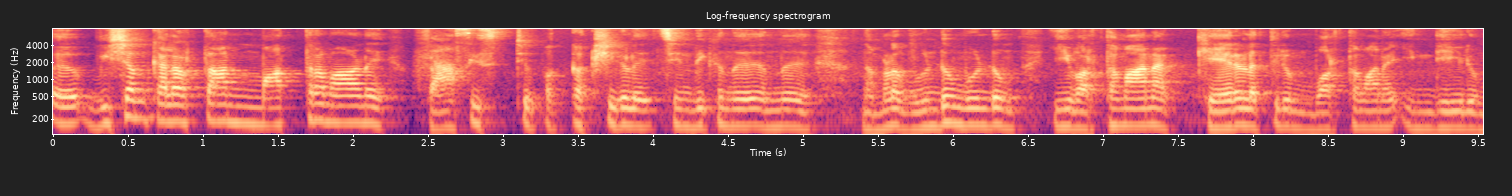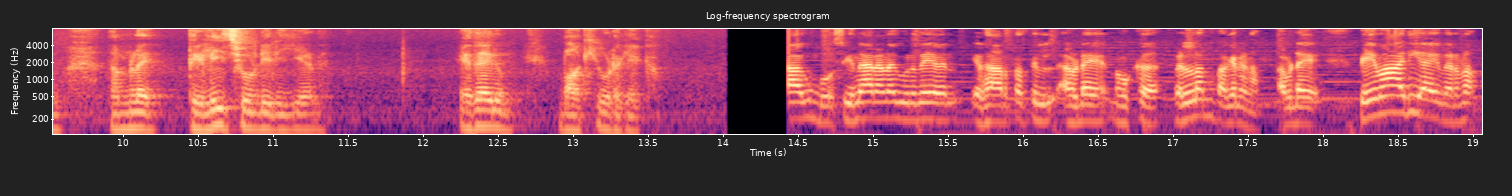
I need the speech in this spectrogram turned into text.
വിഷം കലർത്താൻ മാത്രമാണ് ഫാസിസ്റ്റ് കക്ഷികൾ ചിന്തിക്കുന്നത് എന്ന് നമ്മളെ വീണ്ടും വീണ്ടും ഈ വർത്തമാന കേരളത്തിലും വർത്തമാന ഇന്ത്യയിലും നമ്മളെ തെളിയിച്ചുകൊണ്ടിരിക്കുകയാണ്. ഏതായാലും ബാക്കി കൂടെ കേൾക്കാം. ആകുമ്പോൾ ശ്രീനാരായണ ഗുരുദേവൻ യഥാർത്ഥത്തിൽ അവിടെ നമുക്ക് വെള്ളം പകരണം അവിടെ പേമാരിയായി വരണം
